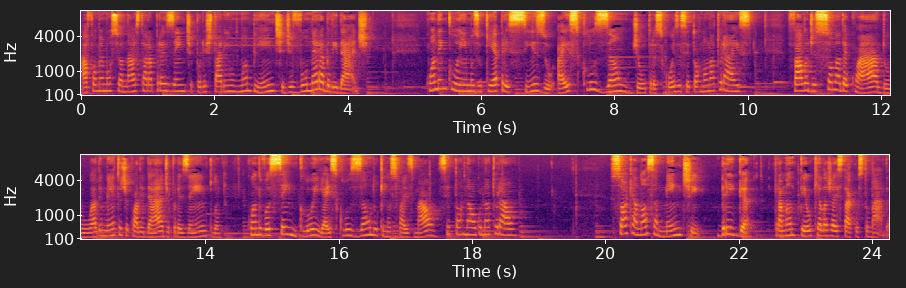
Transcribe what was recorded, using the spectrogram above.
a fome emocional estará presente por estar em um ambiente de vulnerabilidade. Quando incluímos o que é preciso, a exclusão de outras coisas se tornam naturais. Falo de sono adequado, alimento de qualidade, por exemplo. Quando você inclui a exclusão do que nos faz mal, se torna algo natural. Só que a nossa mente briga para manter o que ela já está acostumada.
